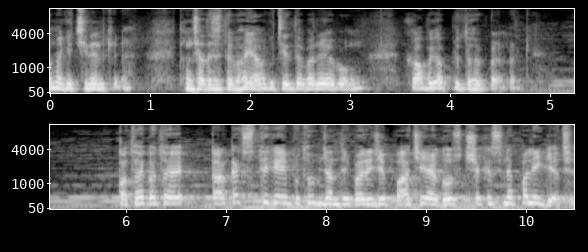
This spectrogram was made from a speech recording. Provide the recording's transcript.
ওনাকে চিনেন কিনা। তখন সাথে সাথে ভাই আমাকে চিনতে পারে এবং আবেগ আপ্লুত হয়ে পারেন আর কি। কথায় কথায় তার কাছ থেকে আমি প্রথম জানতে পারি যে পাঁচই আগস্ট শেখ হাসিনা পালিয়ে গিয়েছে।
